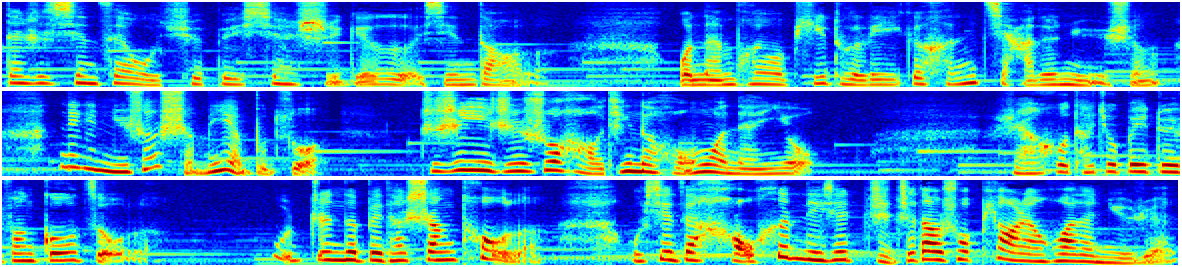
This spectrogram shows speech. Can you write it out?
但是现在我却被现实给恶心到了。我男朋友劈腿了一个很假的女生，那个女生什么也不做，只是一直说好听的哄我男友，然后他就被对方勾走了。我真的被他伤透了，我现在好恨那些只知道说漂亮话的女人。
